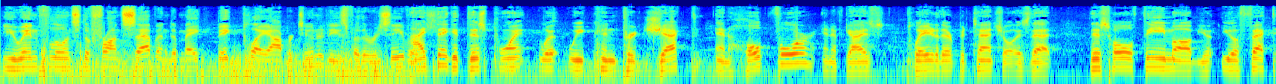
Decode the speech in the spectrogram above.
you influence the front seven to make big play opportunities for the receivers. I think at this point, what we can project and hope for, and if guys play to their potential, is that this whole theme of you, you affect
